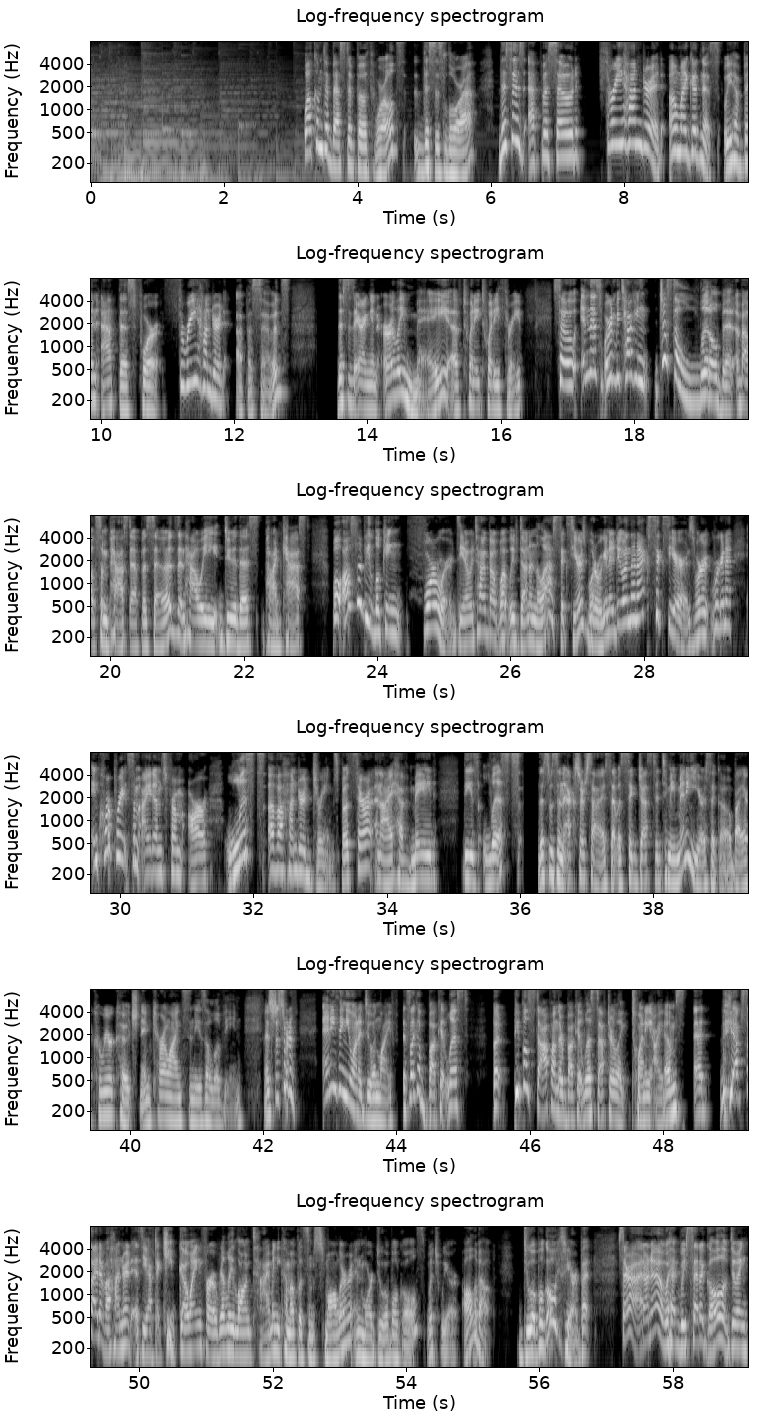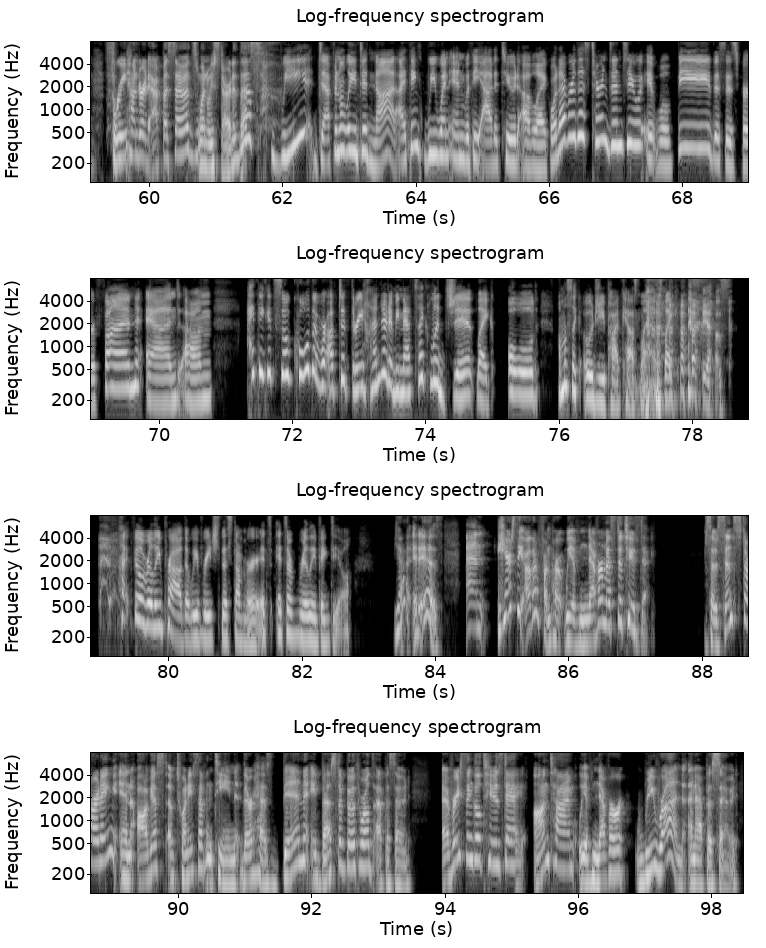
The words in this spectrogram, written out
Welcome to Best of Both Worlds. This is Laura. This is episode 300. Oh my goodness. We have been at this for 300 episodes. This is airing in early May of 2023. So in this, we're going to be talking just a little bit about some past episodes and how we do this podcast. We'll also be looking forwards. You know, we talk about what we've done in the last six years. What are we going to do in the next six years? We're, we're going to incorporate some items from our lists of a hundred dreams. Both Sarah and I have made these lists. This was an exercise that was suggested to me many years ago by a career coach named Caroline Ceniza Levine. It's just sort of anything you want to do in life. It's like a bucket list but people stop on their bucket list after like 20 items. And the upside of 100 is you have to keep going for a really long time and you come up with some smaller and more doable goals, which we are all about doable goals here. But Sarah, I don't know. Had we set a goal of doing 300 episodes when we started this? We definitely did not. I think we went in with the attitude of like, whatever this turns into, it will be. This is for fun. And, um, I think it's so cool that we're up to 300. I mean, that's like legit, like old, almost like OG podcast land. Like, yes. I feel really proud that we've reached this number. It's it's a really big deal. Yeah, it is. And here's the other fun part. We have never missed a Tuesday. So since starting in August of 2017, there has been a best of both worlds episode every single Tuesday on time. We have never rerun an episode.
